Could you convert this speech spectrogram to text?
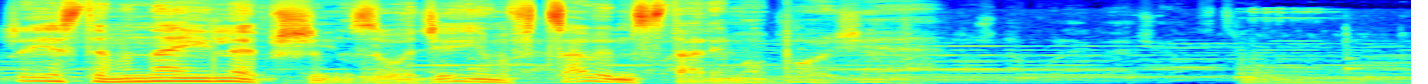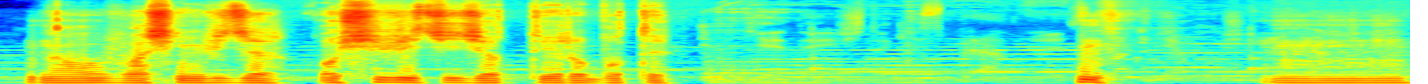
że jestem najlepszym złodziejem w całym starym obozie. no właśnie widzę, osiwieć idzie od tej roboty. Hm.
